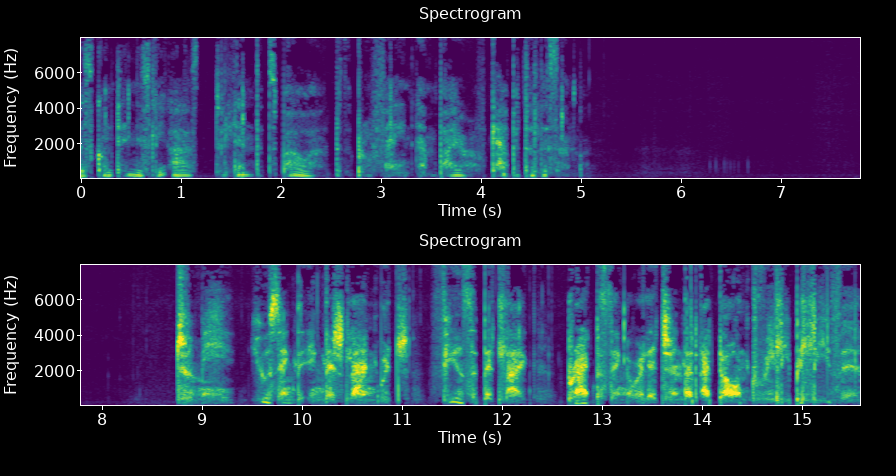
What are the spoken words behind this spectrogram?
is continuously asked to lend its power to the profane empire of capitalism. To me, using the English language feels a bit like practicing a religion that I don't really believe in.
